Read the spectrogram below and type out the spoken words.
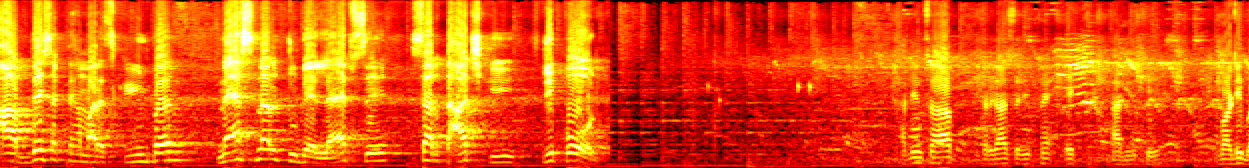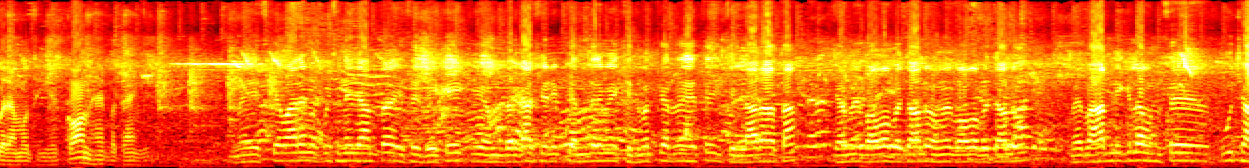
आप देख सकते हैं हमारे स्क्रीन पर नेशनल टुडे लैब से सरताज की रिपोर्ट। हादिम साहब, दरगाह शरीफ में एक आदमी की बॉडी बरामद हुई है। कौन है, बताएँगे? मैं इसके बारे में कुछ नहीं जानता। इसे देखे कि हम दरगाह शरीफ के अंदर में खिदमत कर रहे थे, चिल्ला रहा था कि हमें बाबा बचा लो, हमें बाबा बचा लो। मैं बाहर निकला, उनसे पूछा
